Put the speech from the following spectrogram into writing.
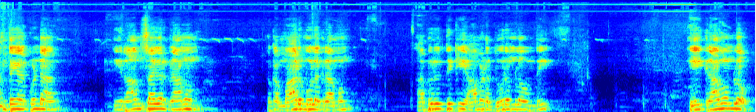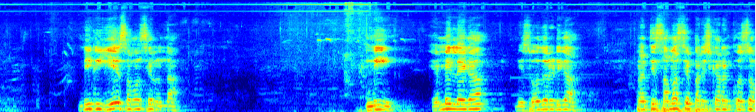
అంతేకాకుండా ఈ రామ్సాగర్ గ్రామం ఒక మారుమూల గ్రామం. అభివృద్ధికి ఆమడ దూరంలో ఉంది. ఈ గ్రామంలో మీకు ఏ సమస్యలు ఉన్నా మీ ఎమ్మెల్యేగా మీ సోదరుడిగా ప్రతి సమస్య పరిష్కారం కోసం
